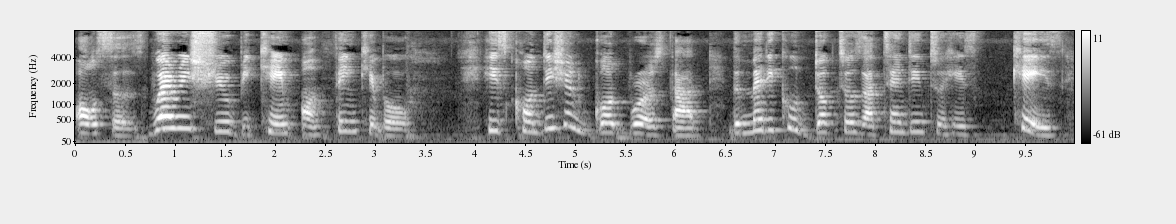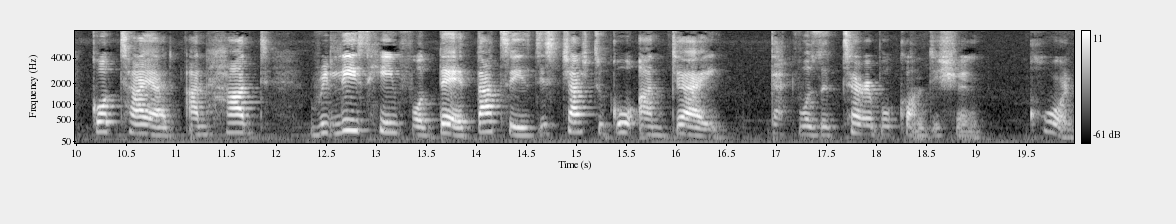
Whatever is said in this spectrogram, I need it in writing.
ulcers. Wearing shoe became unthinkable. His condition got worse that the medical doctors attending to his case got tired and had released him for death. That is, discharged to go and die. That was a terrible condition. God.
